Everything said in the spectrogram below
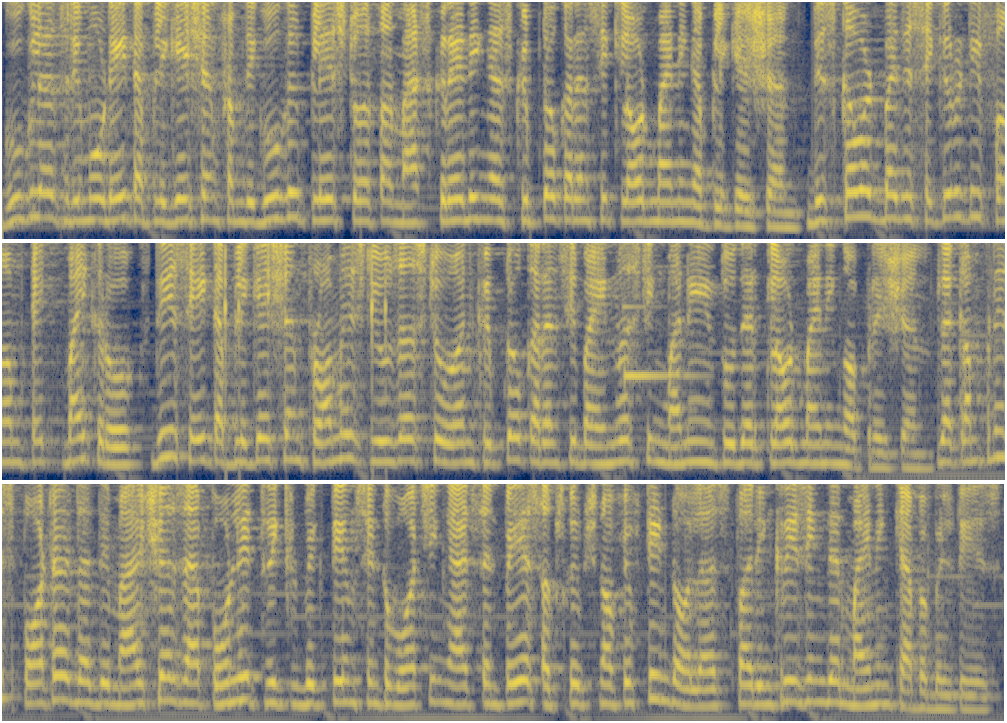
Google has removed 8 applications from the Google Play Store for masquerading as cryptocurrency cloud mining application. Discovered by the security firm Trend Micro, these 8 applications promised users to earn cryptocurrency by investing money into their cloud mining operation. The company spotted that the malicious app only tricked victims into watching ads and pay a subscription of $15 for increasing their mining capabilities.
